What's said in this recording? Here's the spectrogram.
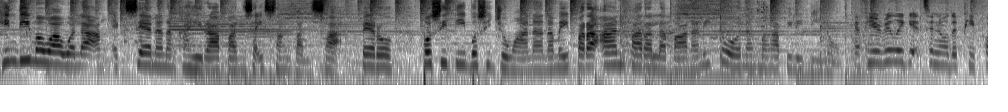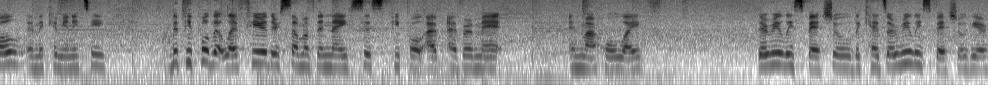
Hindi mawawala ang eksena ng kahirapan sa isang bansa. Pero positibo si Joanna na may paraan para labanan ito ng mga Pilipino. If you really get to know the people in the community, the people that live here, they're some of the nicest people I've ever met in my whole life. They're really special. The kids are really special here.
